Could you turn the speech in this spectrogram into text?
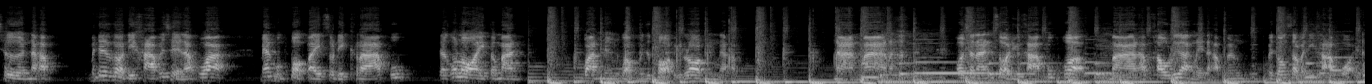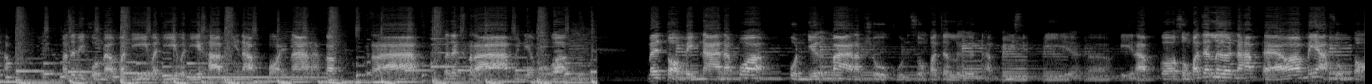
เชิญนะครับ ไม่ได้สวัสดีครับไม่เฉยนะเพราะว่าแม่ผมตอบไปสวัสดีครับปุ๊บแต่ก็รออีกประมาณวันหนึ่งกว่าผมจะตอบอีกรอบหนึ่งนะครับ นานมากนะครับเพราะฉะนั้นสวัสดีครับปุ๊บก็มานะครับเข้าเรื่องเลยนะครับไม่ต้องไม่ต้องสวัสดีครับบ่อยนะครับก็จะมีคนแบบวันนี้วันนี้วันนี้ครับนี้นะครับบ่อยมากนะครับก็ครับก็จะครับอย่างเดียวผมก็ ไม่ได้ตอบไปอีกนานนะเพราะว่าคนเยอะมากนะครับโชกุนทรงพระเจริญครับ 20 ปีโอเคครับ ก็ทรงพระเจริญนะครับ แต่ว่าไม่อยากส่งต่อ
